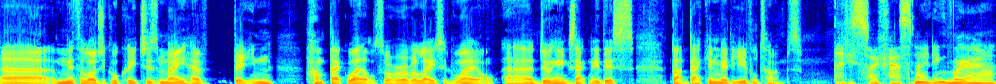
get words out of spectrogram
uh, mythological creatures may have been humpback whales or a related whale uh, doing exactly this, but back in medieval times. That is so fascinating. We're, uh,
